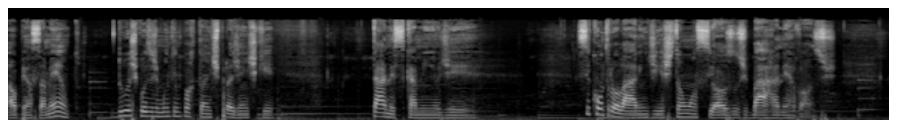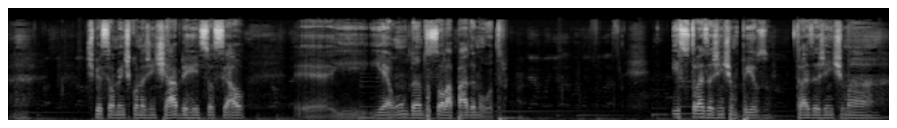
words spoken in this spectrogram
ao pensamento, duas coisas muito importantes para gente que tá nesse caminho de se controlar em dias tão ansiosos barra nervosos. É. Especialmente quando a gente abre rede social é, e, e é um dando solapada no outro isso traz a gente um peso, traz a gente uma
